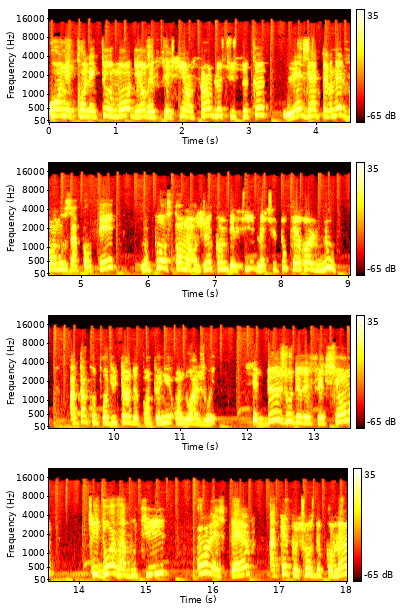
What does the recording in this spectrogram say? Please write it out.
où on est connecté au monde et on réfléchit ensemble sur ce que les Internets vont nous apporter, nous posent comme enjeu, comme défi, mais surtout quel rôle nous, en tant que producteurs de contenu, on doit jouer. C'est deux jours de réflexion qui doivent aboutir, on l'espère, à quelque chose de commun,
